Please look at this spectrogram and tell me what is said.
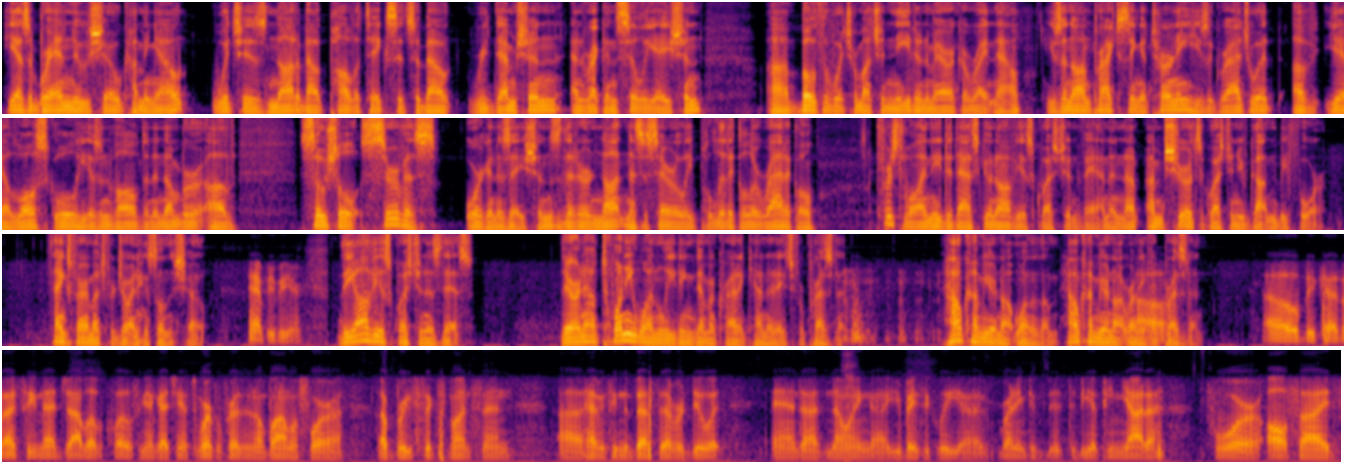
He has a brand new show coming out, which is not about politics, it's about redemption and reconciliation, uh, both of which are much in need in America right now. He's a non practicing attorney, he's a graduate of Yale Law School, he is involved in a number of social service organizations that are not necessarily political or radical. First of all, I needed to ask you an obvious question, Van, and I'm sure it's a question you've gotten before. Thanks very much for joining us on the show. Happy to be here. The obvious question is this There are now 21 leading Democratic candidates for president. How come you're not one of them? How come you're not running oh. for president? Oh, because I've seen that job up close, and I got a chance to work for President Obama for a, a brief six months, and uh, having seen the best ever do it, and uh, knowing uh, you're basically uh, running to to be a pinata for all sides.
